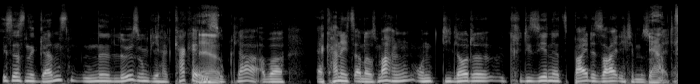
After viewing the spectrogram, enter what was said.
ist das eine ganz eine Lösung, die halt kacke Ja. ist, so klar. Aber er kann nichts anderes machen und die Leute kritisieren jetzt beide Seiten. Ich denke so, Ja, Alter,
